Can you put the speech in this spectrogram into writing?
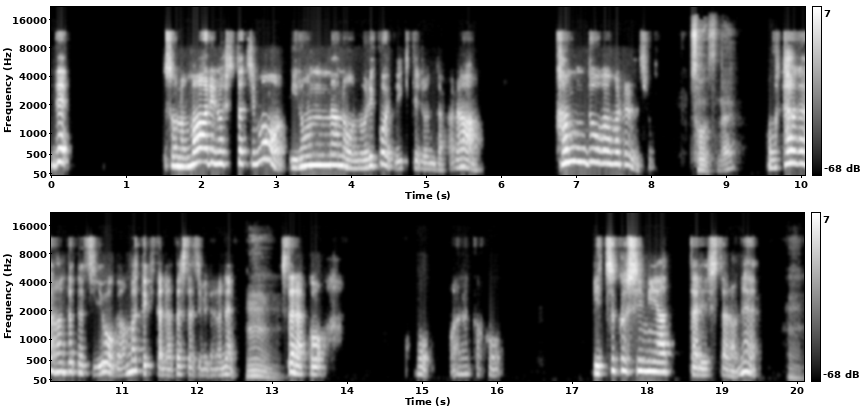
で、その周りの人たちもいろんなのを乗り越えて生きてるんだから、感動が生まれるでしょ。そうですね。お互いあんたたちよう頑張ってきたね、私たちみたいなね。うんそ。したらこう、こう、あなんかこう、慈しみ合ったりしたらね、うん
